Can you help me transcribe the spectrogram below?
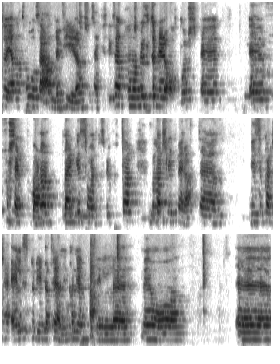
så én er to, og så er andre fire, og så seks. ikke sant? Så plutselig blir det åtte års eh, eh, forskjell på barna. Det er ikke så lett å spille fotball. Men kanskje litt mer at eh, de som kanskje er eldst når de ikke har trening, kan hjelpe til eh, med å eh,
